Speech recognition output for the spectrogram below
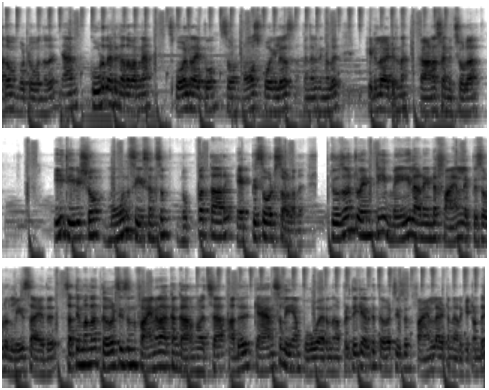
കഥ മുമ്പോട്ട് പോകുന്നത്. ഞാൻ കൂടുതലായിട്ട് കഥ പറഞ്ഞാൽ സ്പോയിലർ ആയി പോകും. സോ നോ സ്പോയിലേഴ്സ് അപ്പം എന്നാലും നിങ്ങൾ കിടലായിട്ടിരുന്ന് കാണാൻ ശ്രമിച്ചോളുക. ഈ ടി വി ഷോ മൂന്ന് സീസൺസും മുപ്പത്തി ആറ് എപ്പിസോഡ്സ് ഉള്ളത്. ടൂ തൗസൻഡ് ട്വന്റി മെയിലാണ് ഇതിന്റെ ഫൈനൽ എപ്പിസോഡ് റിലീസ് ആയത്. സത്യം പറഞ്ഞാൽ തേർഡ് സീസൺ ഫൈനൽ ആക്കാൻ കാരണം വെച്ചാൽ അത് ക്യാൻസൽ ചെയ്യാൻ പോവായിരുന്നു അപ്പോഴത്തേക്ക് അവർ തേർഡ് സീസൺ ഫൈനൽ ആയിട്ട് ഇറക്കിയിട്ടുണ്ട്.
